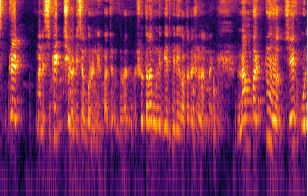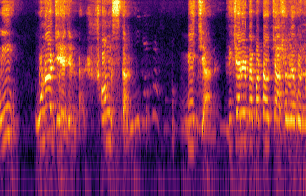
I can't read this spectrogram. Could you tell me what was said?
strict মানে স্ট্রিক্ট ছিল ডিসেম্বরে নির্বাচন করার জন্য। সুতরাং উনি বিএনপির এই কথাটা শোনান নাই। নাম্বার টু হচ্ছে উনি ওনার যে এজেন্ডা সংস্কার, বিচার। বিচারের ব্যাপারটা হচ্ছে আসলে অন্য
